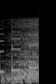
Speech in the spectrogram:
you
